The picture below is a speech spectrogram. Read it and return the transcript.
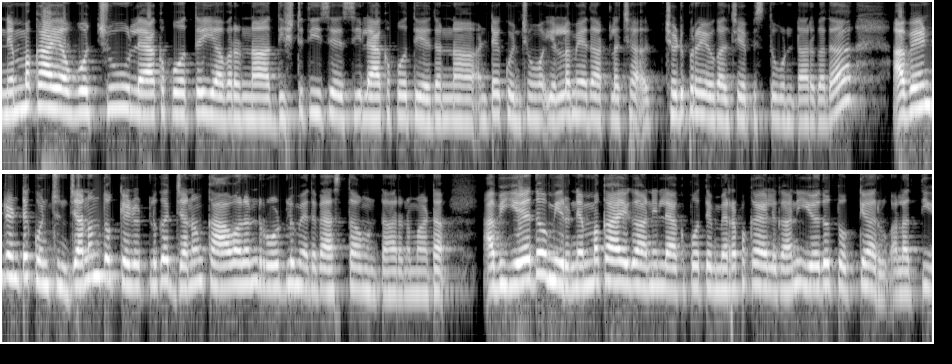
నిమ్మకాయ అవ్వచ్చు లేకపోతే ఎవరన్నా దిష్టి తీసేసి లేకపోతే ఏదన్నా అంటే కొంచెం ఇళ్ళ మీద అట్లా చెడు ప్రయోగాలు చేపిస్తూ ఉంటారు కదా అవేంటంటే కొంచెం జనం తొక్కేటట్లుగా జనం కావాలని రోడ్ల మీద వేస్తూ ఉంటారనమాట అవి ఏదో మీరు నిమ్మకాయ కానీ లేకపోతే మిరపకాయలు కానీ ఏదో తొక్కారు అలా తీ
